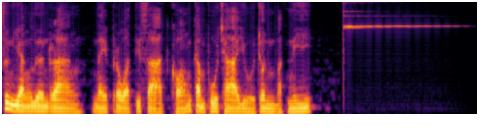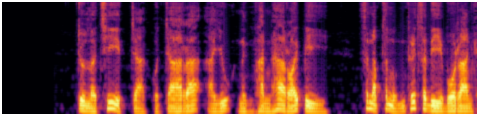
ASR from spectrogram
ซึ่งยังเลือนรางในประวัติศาสตร์ของกัมพูชาอยู่จนบัดนี้ จุลชีพจากอุจจาระอายุ 1,500 ปี สนับสนุนทฤษฎีโบราณค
